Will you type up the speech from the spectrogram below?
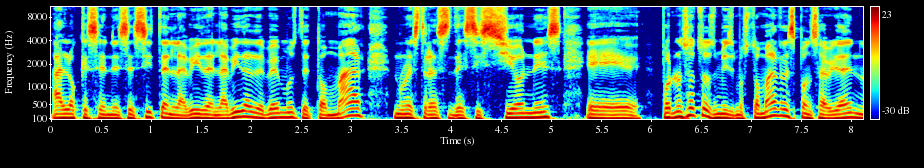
a lo que se necesita en la vida. En la vida debemos de tomar nuestras decisiones eh, por nosotros mismos, tomar responsabilidad en,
